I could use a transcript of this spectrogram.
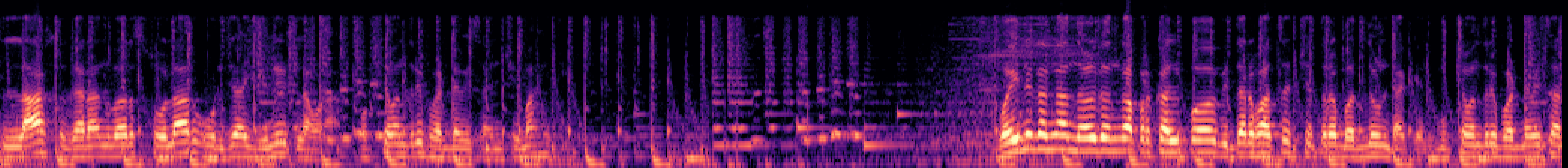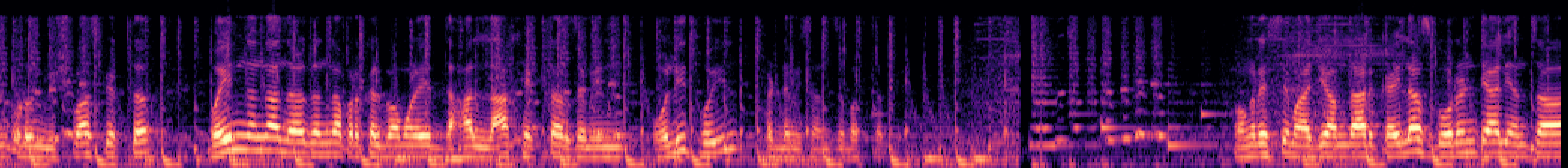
लाख घरांवर सोलार ऊर्जा युनिट लावणार मुख्यमंत्री फडणवीसांची माहिती. वैनगंगा नळगंगा प्रकल्प विदर्भाचं चित्र बदलून टाकेल. मुख्यमंत्री फडणवीसांकडून विश्वास व्यक्त. वैनगंगा नळगंगा प्रकल्पामुळे दहा लाख हेक्टर जमीन ओलीत होईल फडणवीसांचं वक्तव्य. काँग्रेसचे माजी आमदार कैलास गोरंट्याल यांचा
